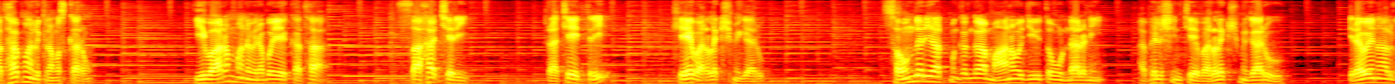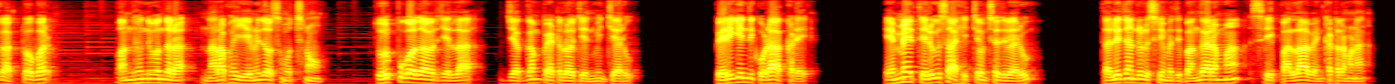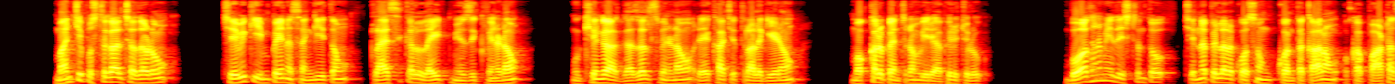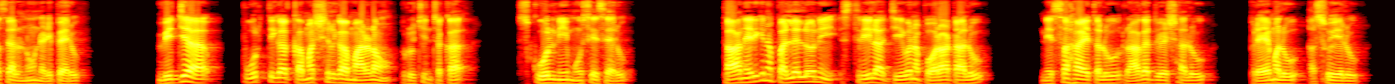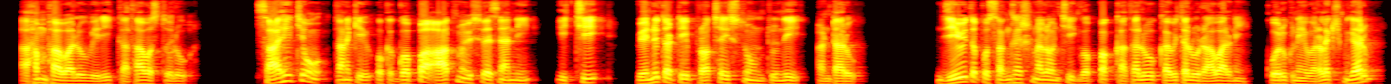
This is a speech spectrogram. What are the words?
కథాభిమానులకు నమస్కారం. ఈ వారం మనం వినబోయే కథ సహచరి రచయిత్రి కె వరలక్ష్మి గారు. సౌందర్యాత్మకంగా మానవ జీవితం ఉండాలని అభిలషించే వరలక్ష్మి గారు ఇరవై నాలుగు అక్టోబర్ పంతొమ్మిది వందల నలభై ఎనిమిదవ సంవత్సరం తూర్పుగోదావరి జిల్లా జగ్గంపేటలో జన్మించారు. పెరిగింది కూడా అక్కడే. ఎంఏ తెలుగు సాహిత్యం చదివారు. తల్లిదండ్రులు శ్రీమతి బంగారమ్మ శ్రీ పల్లా వెంకటరమణ. మంచి పుస్తకాలు చదవడం చెవికి ఇంపైన సంగీతం క్లాసికల్ లైట్ మ్యూజిక్ వినడం ముఖ్యంగా గజల్స్ వినడం రేఖాచిత్రాలు గీయడం మొక్కలు పెంచడం వీరి అభిరుచులు. బోధన మీద ఇష్టంతో చిన్నపిల్లల కోసం కొంతకాలం ఒక పాఠశాలను నడిపారు. విద్య పూర్తిగా కమర్షియల్గా మారడం రుచించక స్కూల్ని మూసేశారు. తానెరిగిన పల్లెల్లోని స్త్రీల జీవన పోరాటాలు నిస్సహాయతలు రాగద్వేషాలు ప్రేమలు అసూయలు అహంభావాలు వీరి కథావస్తువులు. సాహిత్యం తనకి ఒక గొప్ప ఆత్మవిశ్వాసాన్ని ఇచ్చి వెన్నుతట్టి ప్రోత్సహిస్తూ ఉంటుంది అంటారు. జీవితపు సంఘర్షణలోంచి గొప్ప కథలు కవితలు రావాలని కోరుకునే వరలక్ష్మి గారు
